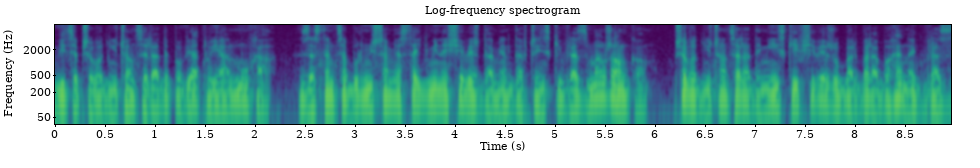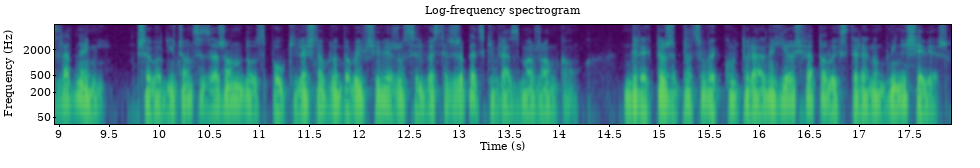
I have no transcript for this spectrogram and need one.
wiceprzewodniczący Rady Powiatu Jan Mucha, zastępca burmistrza miasta i gminy Siewierz Damian Dawczyński wraz z małżonką, przewodnicząca Rady Miejskiej w Siewierzu Barbara Bochenek wraz z radnymi, przewodniczący zarządu spółki leśno-gruntowej w Siewierzu Sylwester Rzepecki wraz z małżonką, dyrektorzy placówek kulturalnych i oświatowych z terenu gminy Siewierz,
